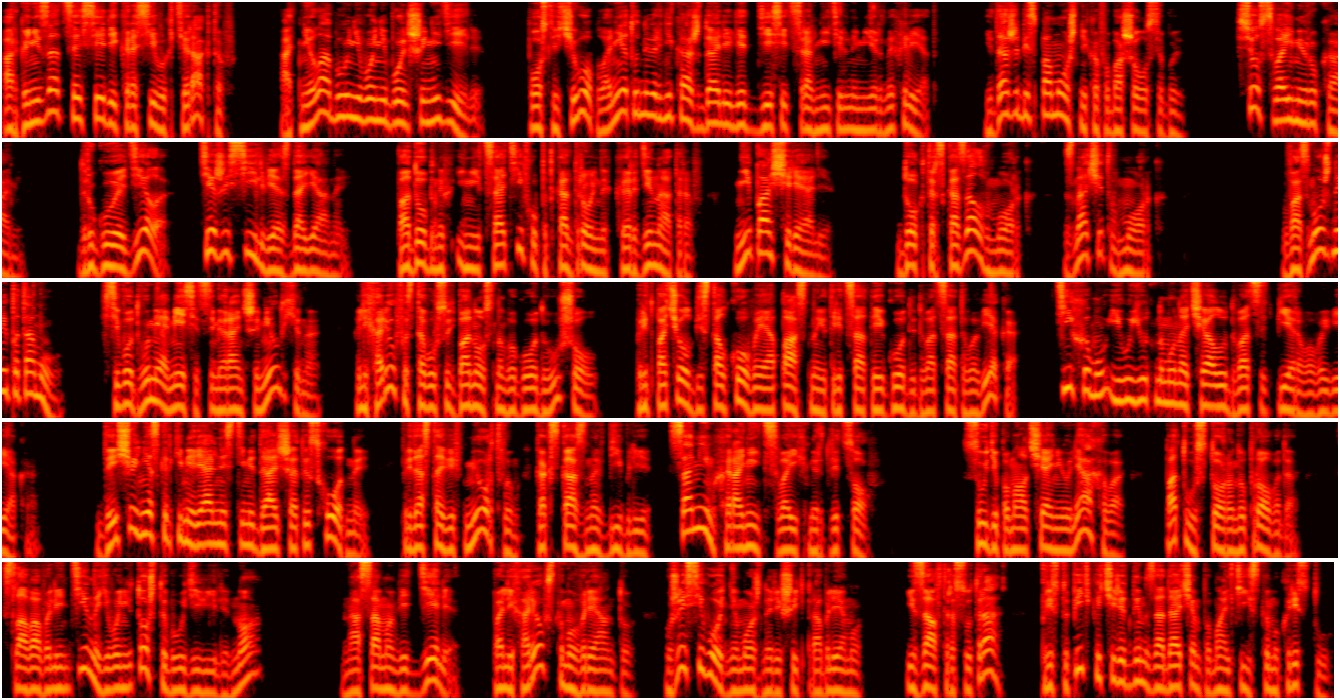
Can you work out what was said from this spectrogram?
Организация серии красивых терактов отняла бы у него не больше недели, После чего планету наверняка ждали лет десять сравнительно мирных лет. И даже без помощников обошелся бы. Все своими руками. Другое дело, те же Сильвия с Даяной. Подобных инициатив у подконтрольных координаторов не поощряли. Доктор сказал в морг, значит в морг. Возможно и потому, всего двумя месяцами раньше Мюнхена Лихарев из того судьбоносного года ушел предпочел бестолковые и опасные тридцатые годы двадцатого века тихому и уютному началу двадцать первого века. Да еще несколькими реальностями дальше от исходной, предоставив мертвым, как сказано в Библии, самим хоронить своих мертвецов. Судя по молчанию Ляхова, по ту сторону провода, слова Валентина его не то чтобы удивили, но... На самом ведь деле, по Лихаревскому варианту, уже сегодня можно решить проблему и завтра с утра приступить к очередным задачам по Мальтийскому кресту.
